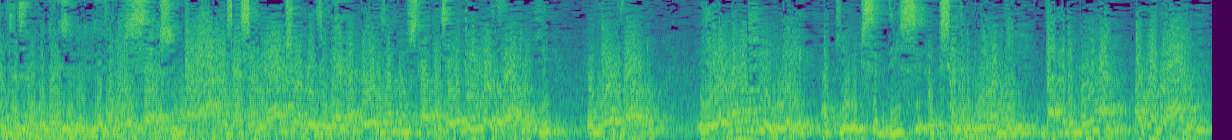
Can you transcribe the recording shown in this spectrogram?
outras providências de processo. Não há acusação senhor presidente, apenas a constatação. Eu tenho meu voto aqui, o meu voto. E eu não afirmei aquilo que se disse, o que se atribuiu a mim da tribuna. Ao contrário,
